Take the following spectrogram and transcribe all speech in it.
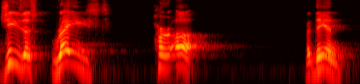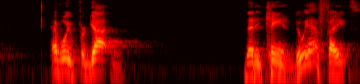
Jesus raised her up. But then, have we forgotten that He can. Do we have faith?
